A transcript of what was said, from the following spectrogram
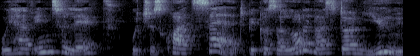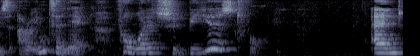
we have intellect, which is quite sad because a lot of us don't use our intellect for what it should be used for. And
